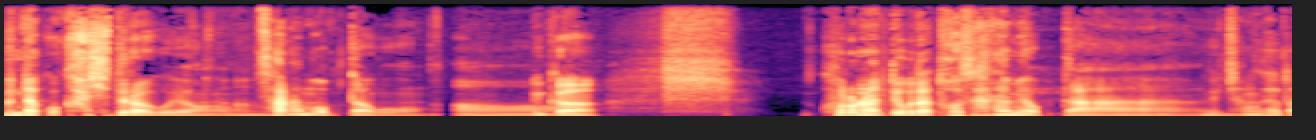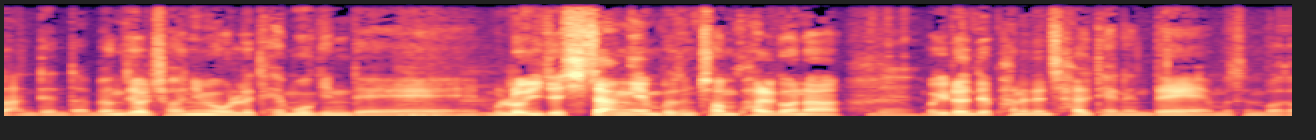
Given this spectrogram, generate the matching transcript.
문 닫고 가시더라고요. 어. 사람 없다고. 어. 그러니까 코로나 때보다 더 사람이 없다. 음. 장사도 안 된다. 명절 전이면 원래 대목인데 음. 물론 이제 시장에 무슨 전 팔거나 네. 뭐 이런 데 파는 데는 잘 되는데 무슨 뭐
